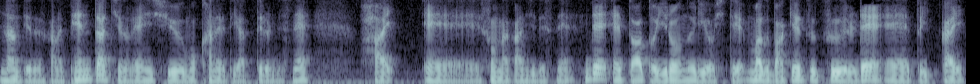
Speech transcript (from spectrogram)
何て言うんですかねペンタッチの練習も兼ねてやってるんですねはいえー、そんな感じですね。で、えっ、と、あと色塗りをして、まずバケツツールで、えっ、と、一回、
